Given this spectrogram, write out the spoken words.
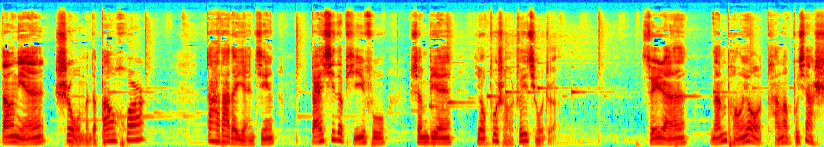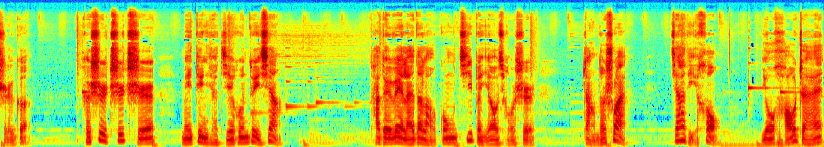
当年是我们的班花，大大的眼睛，白皙的皮肤，身边有不少追求者。虽然男朋友谈了不下十个，可是迟迟没定下结婚对象。她对未来的老公基本要求是：长得帅，家底厚，有豪宅，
